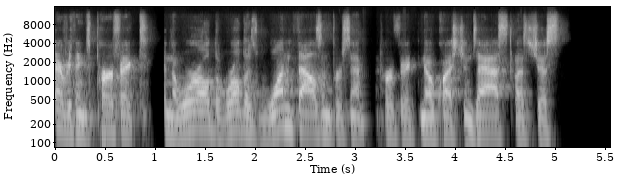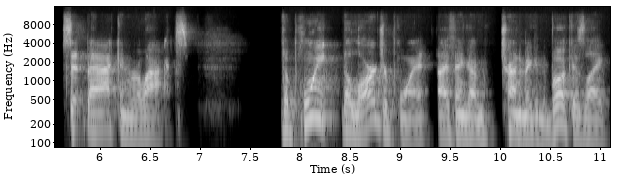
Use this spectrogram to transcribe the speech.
everything's perfect in the world. The world is 1000% perfect, no questions asked. Let's just sit back and relax. The point, the larger point I think I'm trying to make in the book is like,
